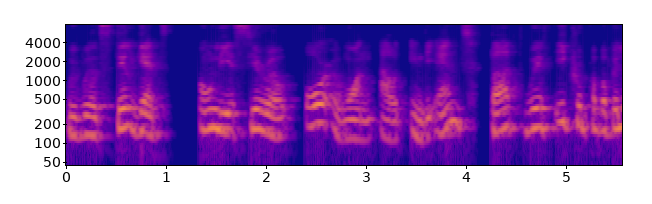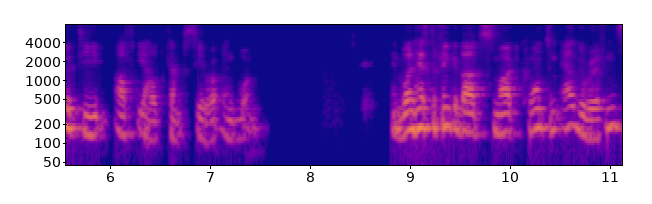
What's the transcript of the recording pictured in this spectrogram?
we will still get only a zero or a one out in the end, but with equal probability of the outcome zero and one. And one has to think about smart quantum algorithms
